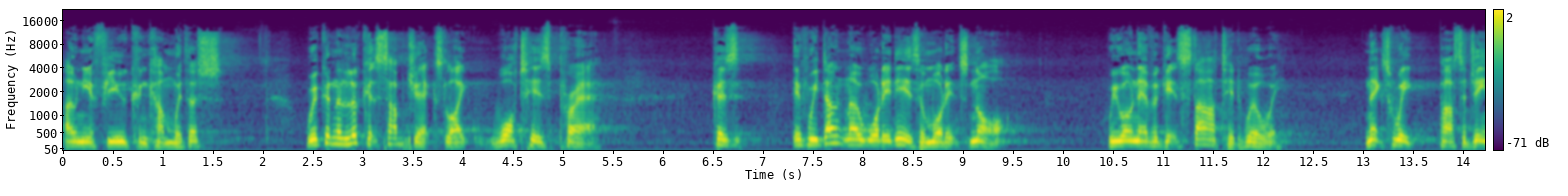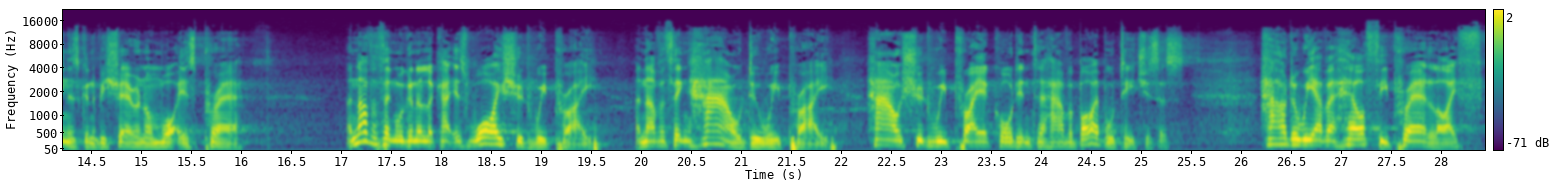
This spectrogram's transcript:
only a few can come with us. We're going to look at subjects like what is prayer? Because if we don't know what it is and what it's not, we won't ever get started, will we? Next week, Pastor Gina is going to be sharing on what is prayer. Another thing we're going to look at is why should we pray? Another thing, how do we pray? How should we pray according to how the Bible teaches us? How do we have a healthy prayer life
